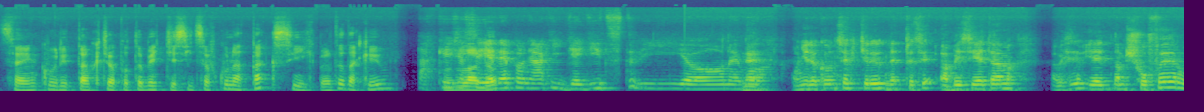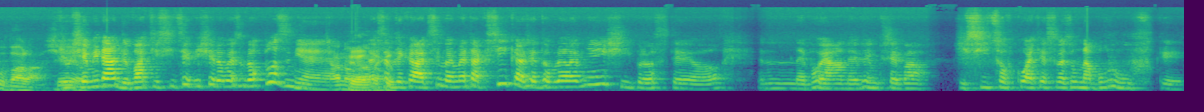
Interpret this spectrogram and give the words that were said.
scénku, kdy tam chtěl po tobě tisícovku na taxích. Byl to taky? Taky, že Vlado? si jede pro nějaký dědictví, jo, nebo... Ne, oni dokonce chtěli, ne, přeci, aby si je tam, aby si je tam šoférovala, že Že, mi dá 2000, když je dovezu do Plzně. Ano, Jo. tak tak jsem říkal, ať si veme taxíka, že to bude levnější prostě, jo. Nebo já nevím, třeba tisícovku, ať je svezu na borůvky,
